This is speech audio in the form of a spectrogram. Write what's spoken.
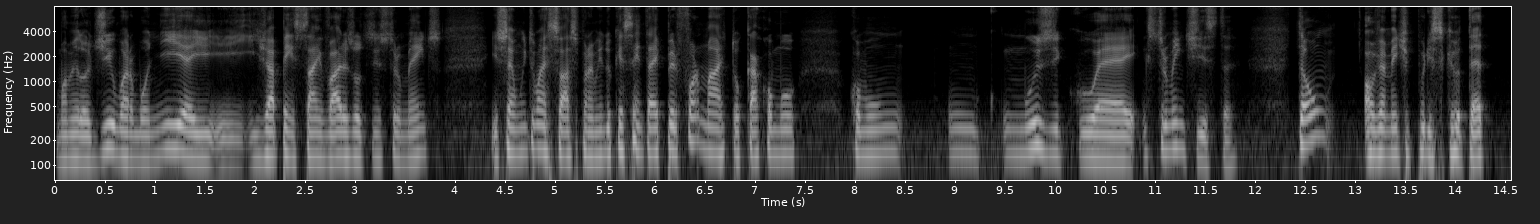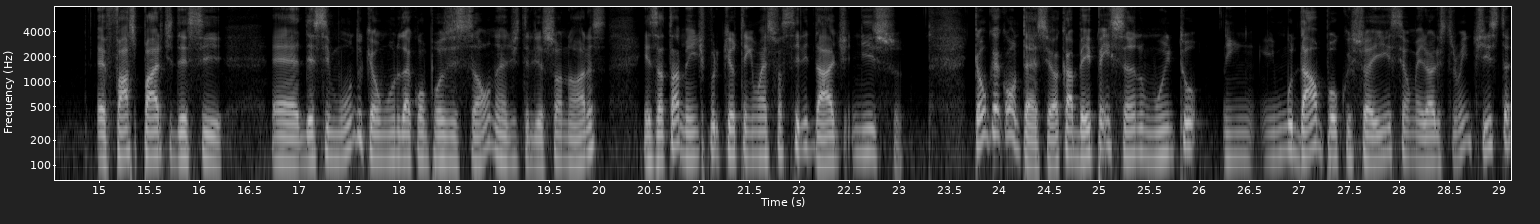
uma melodia, uma harmonia e, e já pensar em vários outros instrumentos. Isso é muito mais fácil para mim do que sentar e performar, e tocar como, como um, um, um músico é, instrumentista. Então, obviamente, por isso que eu até é, faço parte desse, é, desse mundo, que é o mundo da composição, né, de trilhas sonoras, exatamente porque eu tenho mais facilidade nisso. Então o que acontece? Eu acabei pensando muito em, em, mudar um pouco isso aí, ser um melhor instrumentista,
